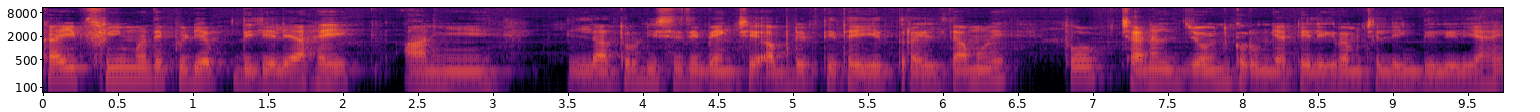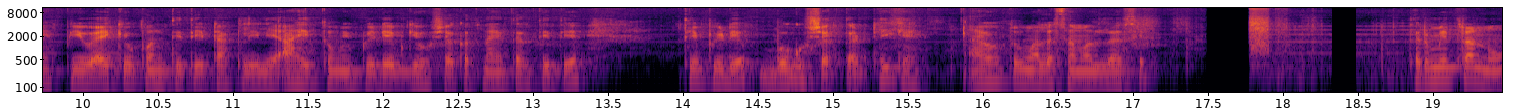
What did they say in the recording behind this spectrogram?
काही फ्रीमध्ये पी डी एफ दिलेले आहे आणि लातूर डी सी सी बँकचे अपडेट तिथे येत राहील. त्यामुळे तो चॅनल जॉईन करून घ्या. टेलिग्रामची लिंक दिलेली आहे. पी वाय क्यू पण तिथे टाकलेली आहे. तुम्ही पी डी एफ घेऊ शकत नाही तर तिथे ते पी डी एफ बघू शकता. ठीक आहे? आय होप तुम्हाला समजलं असेल. तर मित्रांनो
